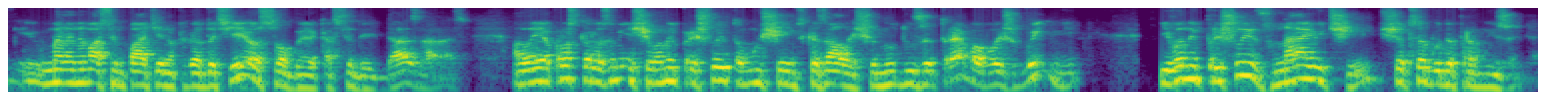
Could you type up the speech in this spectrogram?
в мене нема симпатії, наприклад, до цієї особи, яка сидить да, зараз. Але я просто розумію, що вони прийшли, тому що їм сказали, що ну дуже треба, ви ж винні. І вони прийшли, знаючи, що це буде приниження.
